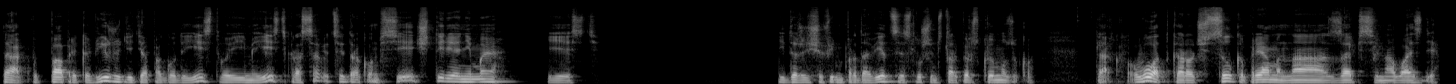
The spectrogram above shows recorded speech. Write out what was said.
Так, вот Паприка вижу, Дитя погоды есть, твое имя есть, Красавица и дракон. Все четыре аниме есть. И даже еще фильм «Продавец» и слушаем старперскую музыку. Так, вот, короче, ссылка прямо на записи на ВАЗде.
